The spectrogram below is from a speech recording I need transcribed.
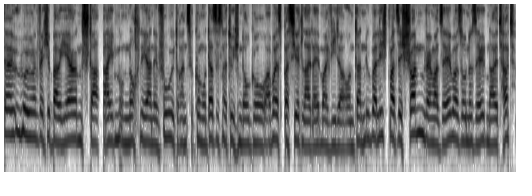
äh, über irgendwelche Barrieren steigen, um noch näher an den Vogel dran zu kommen. Und das ist natürlich ein No-Go, aber es passiert leider immer wieder. Und dann überlegt man sich schon, wenn man selber so eine Seltenheit hat,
